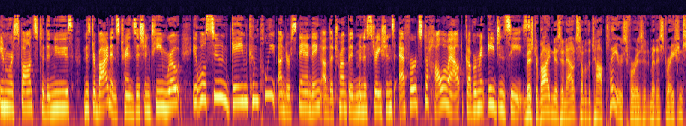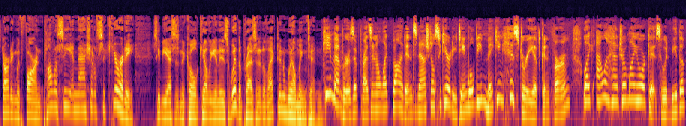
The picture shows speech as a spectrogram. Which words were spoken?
In response to the news, Mr. Biden's transition team wrote it will soon gain complete understanding of the Trump administration's efforts to hollow out government agencies. Mr. Biden has announced some of the top players for his administration, starting with foreign policy and national security. CBS's Nicole Killion is with the president elect in Wilmington. Key members of President elect Biden's national security team will be making history if confirmed, like Alejandro Mayorkas, who would be the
